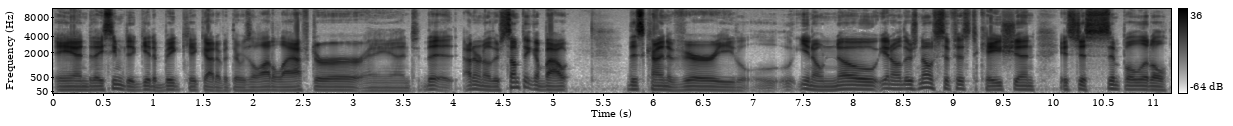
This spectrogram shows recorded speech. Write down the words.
and they seemed to get a big kick out of it. There was a lot of laughter, and the, I don't know. There's something about this kind of very you know no you know there's no sophistication it's just simple little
